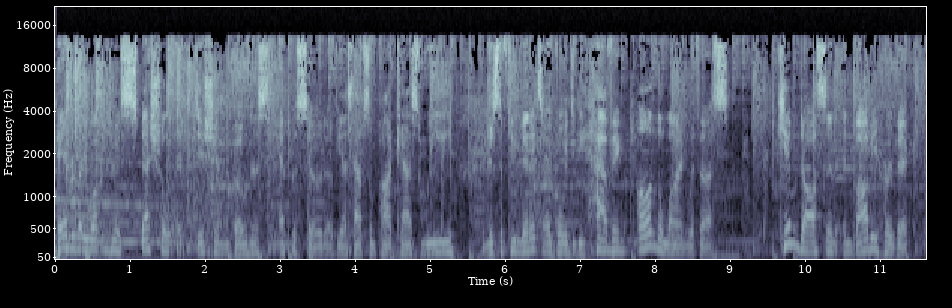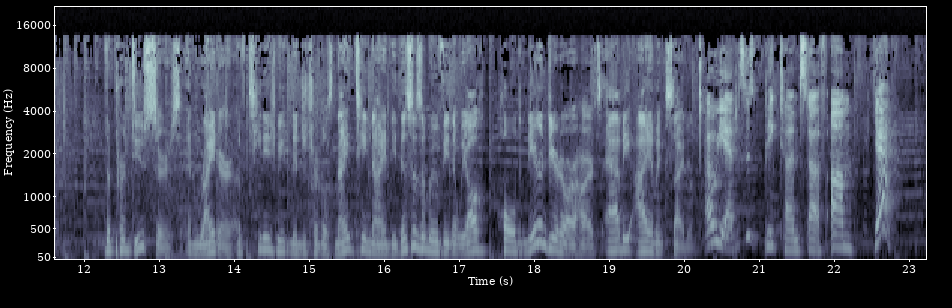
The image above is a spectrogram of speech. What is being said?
Hey, everybody, welcome to a special edition bonus episode of Yes Have Some Podcast. We, in just a few minutes, are going to be having on the line with us Kim Dawson and Bobby Herbeck, the producers and writer of Teenage Mutant Ninja Turtles 1990. This is a movie that we all hold near and dear to our hearts. Abby, I am excited. Oh yeah, this is big time stuff. Um, yeah.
